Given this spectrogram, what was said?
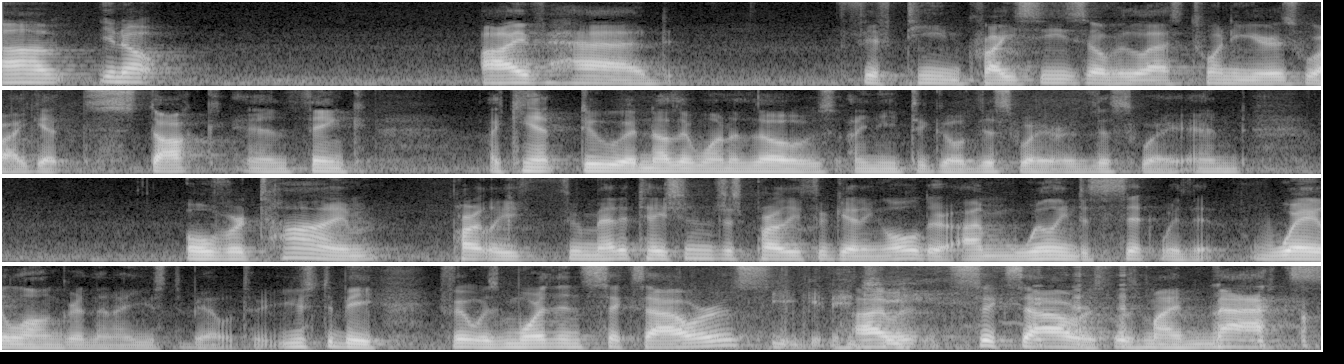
Um, you know, I've had 15 crises over the last 20 years where I get stuck and think, I can't do another one of those. I need to go this way or this way. And over time, partly through meditation, just partly through getting older, I'm willing to sit with it way longer than I used to be able to. It used to be if it was more than six hours, I was, six hours was my max.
